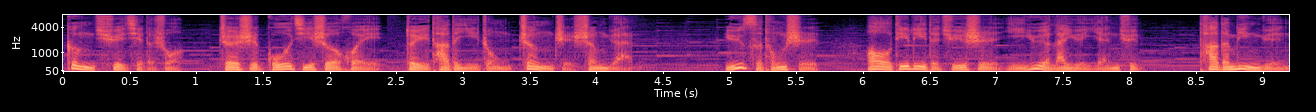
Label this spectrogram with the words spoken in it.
更确切地说，这是国际社会对他的一种政治声援。与此同时，奥地利的局势已越来越严峻，他的命运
